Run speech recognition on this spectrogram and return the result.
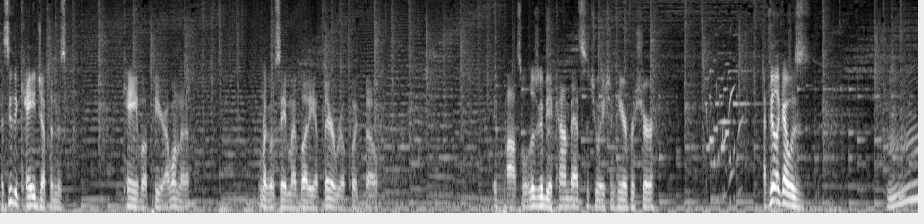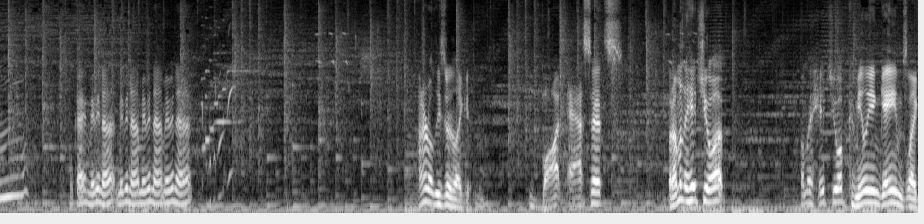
I see the cage up in this cave up here. I want to... I'm to go save my buddy up there real quick, though if possible. There's to be a combat situation here for sure. I feel like I was... Mm, okay, maybe not, maybe not, maybe not, maybe not. I don't know if these are like bought assets, but I'm to hit you up. I'm to hit you up, Chameleon Games. Like,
